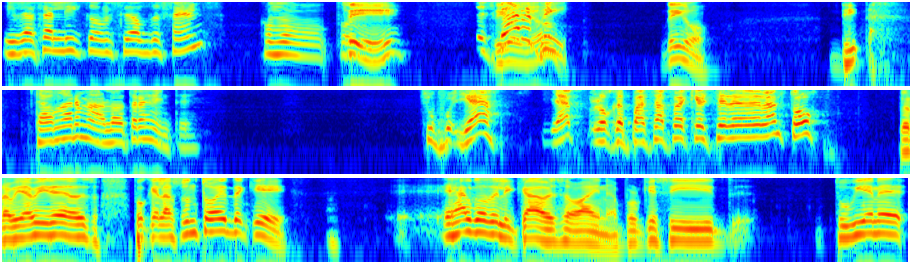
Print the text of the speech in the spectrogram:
¿Y va a salir con self-defense? Como. pues, Sí, It's Digo gotta yo. be. digo. di- ¿Estaban armados la otra gente? Supo- Ya, ya. Lo que pasa fue que él se le adelantó. Pero había video de eso. Porque el asunto es de que eh, es algo delicado esa vaina. Porque si tú vienes,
